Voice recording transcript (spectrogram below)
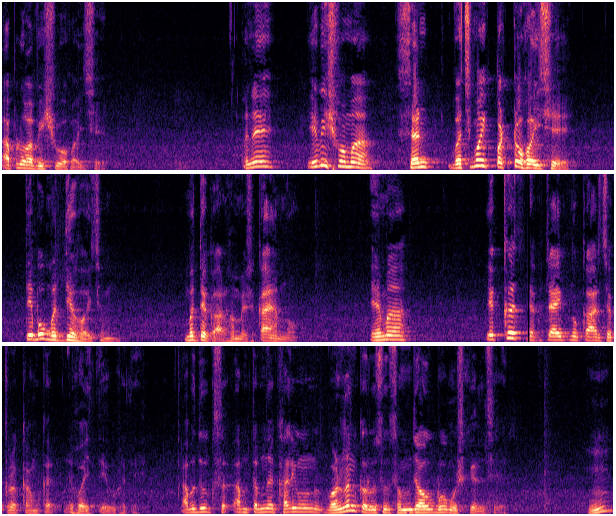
આપણું આ વિશ્વ હોય છે. અને એ વિશ્વમાં સેન્ટ, વચમાં એક પટ્ટો હોય છે, તે બહુ મધ્ય હોય છે, મધ્યકાળ હંમેશા, કાયમનો. એમાં એક જ ટાઈપનું કારચક્ર કામ કરે, હોય તે વખતે. આ બધું આમ તમને ખાલી હું વર્ણન કરું છું, સમજાવવું બહુ મુશ્કેલ છે. હમ?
